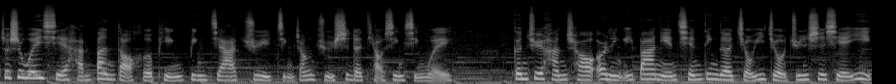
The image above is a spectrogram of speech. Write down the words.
这是威胁韩半岛和平并加剧紧张局势的挑衅行为。根据韩朝二零一八年签订的九一九军事协议，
